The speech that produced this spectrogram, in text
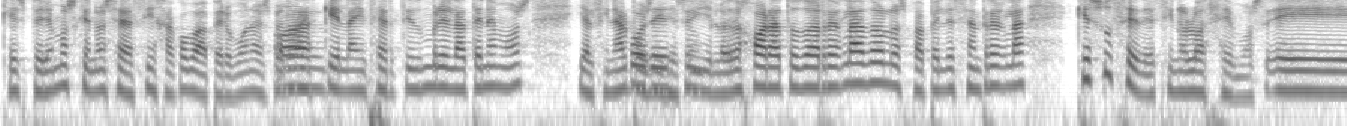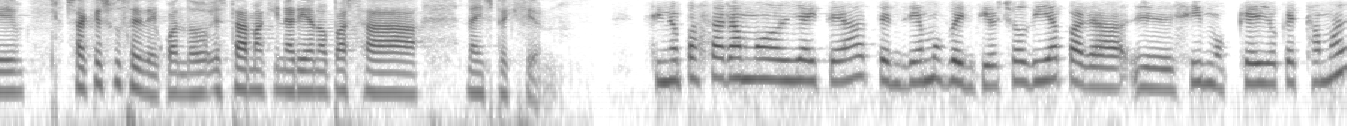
que esperemos que no sea así, Jacoba, pero bueno, es verdad que la incertidumbre la tenemos y al final pues dices, oye, lo dejo ahora todo arreglado, los papeles en regla, ¿qué sucede si no lo hacemos? Eh, o sea, ¿qué sucede cuando esta maquinaria no pasa la inspección? Si no pasáramos la ITA, tendríamos 28 días para, le decimos qué es lo que está mal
